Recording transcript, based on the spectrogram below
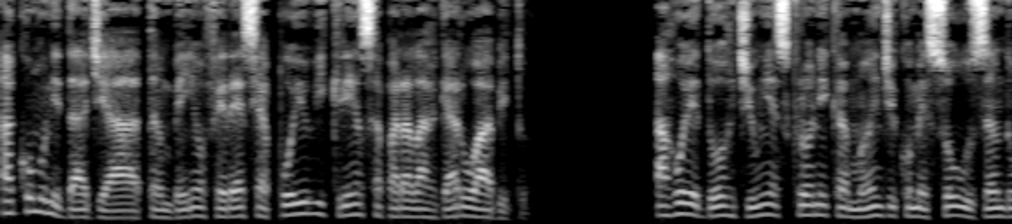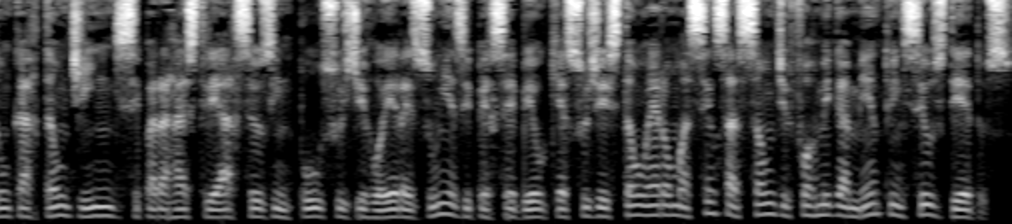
A comunidade AA também oferece apoio e crença para largar o hábito. A roedor de unhas crônica Mandy começou usando um cartão de índice para rastrear seus impulsos de roer as unhas e percebeu que a sugestão era uma sensação de formigamento em seus dedos.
